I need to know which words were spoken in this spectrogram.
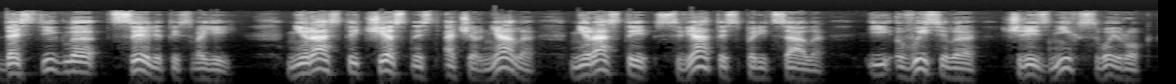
достигла цели ты своей. Не раз ты честность очерняла, не раз ты святость порицала и высила через них свой рок.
